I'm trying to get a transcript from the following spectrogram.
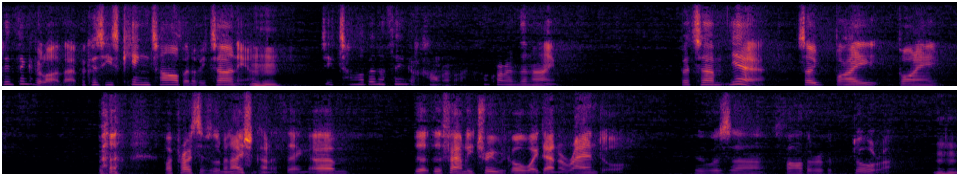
didn't think of it like that because he's King Tarban of Eternia. Mm-hmm. Is he Tarban? I think I can't remember. I can't quite remember the name. But um, yeah. So by by by process of elimination kind of thing, um, the the family tree would go all the way down to Randor, who was uh, father of Adora. Mm-hmm.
